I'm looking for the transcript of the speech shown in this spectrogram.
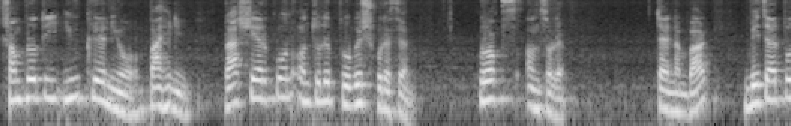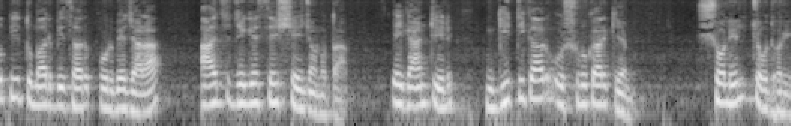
সম্প্রতি ইউক্রেনীয় বাহিনী রাশিয়ার কোন অঞ্চলে প্রবেশ করেছে ক্রক্স অঞ্চলে। চার নম্বর, বিচারপতি তোমার বিচার করবে যারা? আজ জেগেছে সেই জনতা। এই গানটির গীতিকার ও সুরকার কে? সলিল চৌধুরী।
